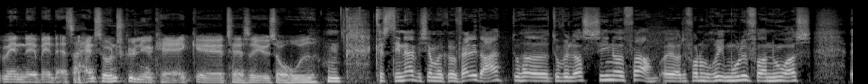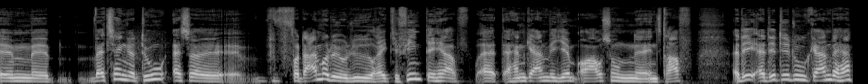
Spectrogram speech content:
Men, øh, men altså, hans undskyldninger kan jeg ikke uh, tage seriøst overhovedet. Hmm. Christina, hvis jeg må gribe fat i dig, du, havde, du ville også sige noget før, øh, og det får du rig mulighed for nu også. Øhm, hvad tænker du? Altså, for dig må det jo lyde rigtig fint, det her, at han gerne vil hjem og afzone en straf. Er det, er det det, du gerne vil have?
